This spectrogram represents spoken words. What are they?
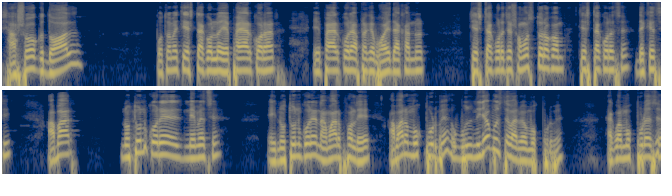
শাসক দল প্রথমে চেষ্টা করল এফআইআর করার এফআইআর করে আপনাকে ভয় দেখানোর। চেষ্টা করেছে, সমস্ত রকম চেষ্টা করেছে, দেখেছি। আবার নতুন করে নেমেছে। এই নতুন করে নামার ফলে আবারও মুখ পুড়বে নিজেও বুঝতে পারবে মুখ পুড়বে। একবার মুখ পুড়েছে,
